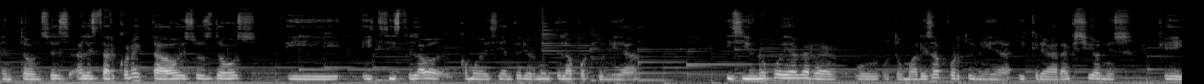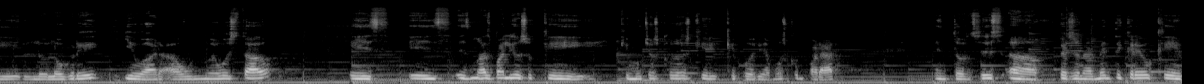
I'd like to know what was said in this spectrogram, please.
Entonces, al estar conectados esos dos, y existe, la, como decía anteriormente, la oportunidad y si uno puede agarrar o, tomar esa oportunidad y crear acciones que lo logre llevar a un nuevo estado, es, es, es más valioso que, que muchas cosas que, que, podríamos comparar. Entonces, uh, personalmente creo que,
